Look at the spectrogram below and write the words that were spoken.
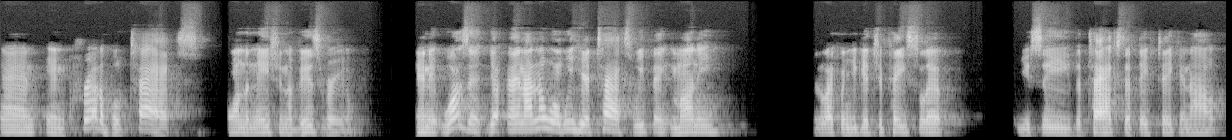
an incredible tax on the nation of Israel. And it wasn't, and I know when we hear tax, we think money. Like when you get your pay slip, you see the tax that they've taken out.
